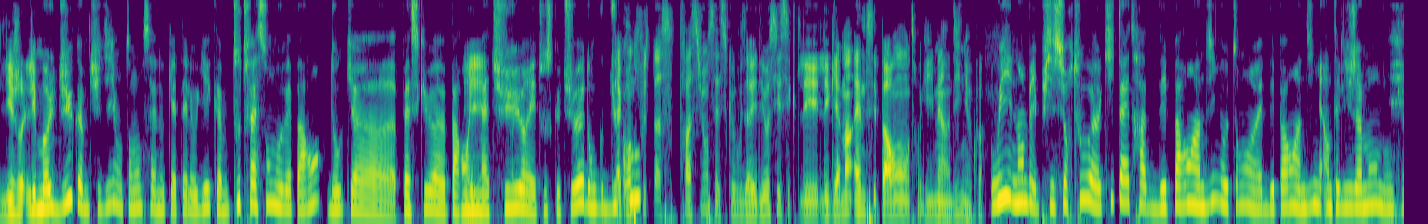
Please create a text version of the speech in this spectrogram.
les les moldus, comme tu dis, ont tendance à nous cataloguer comme toute façon mauvais parents. Donc euh, parce que euh, parents Et- immatures et tout ce que tu veux. Donc du la coup, grande frustration, c'est ce que vous avez dit aussi, c'est que les, les gamins aiment ses parents entre guillemets indignes, quoi. Oui, non, mais puis surtout, euh, quitte à être à des parents indignes, autant être des parents indignes intelligemment. Donc,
